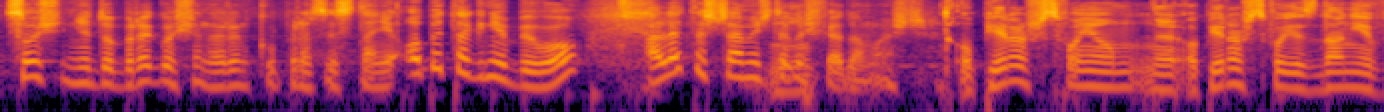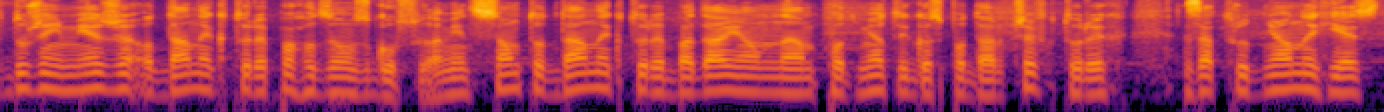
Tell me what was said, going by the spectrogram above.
coś niedobrego się na rynku pracy stanie. Oby tak nie było, ale też trzeba mieć tego No. świadomość. Opierasz, swoją, e, opierasz swoje zdanie w dużej mierze o dane, które pochodzą z GUS-u, a więc są to dane, które badają nam podmioty gospodarcze, w których zatrudnionych jest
